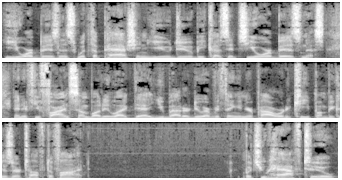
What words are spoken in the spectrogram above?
your business with the passion you do because it's your business. And if you find somebody like that, you better do everything in your power to keep them because they're tough to find. But you have to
